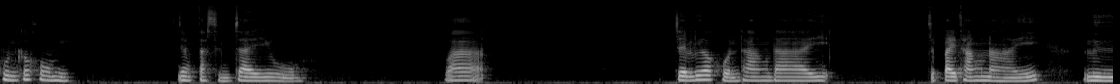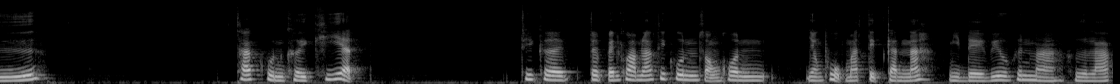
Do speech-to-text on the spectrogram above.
คุณก็คงมี ยังตัดสินใจอยู่ ว่า จะเลือกหนทางใด จะไปทางไหน หรือ ถ้าคุณเคยเครียด ที่เคยแต่เป็นความรักที่คุณสองคน ยังผูกมัดติดกันนะ มีเดวิลขึ้นมาคือรัก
